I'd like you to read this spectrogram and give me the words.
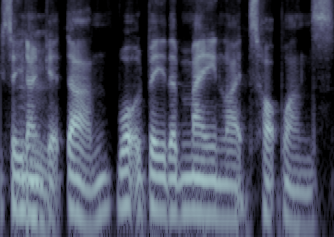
so you don't Mm. get done, what would be the main like top ones?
